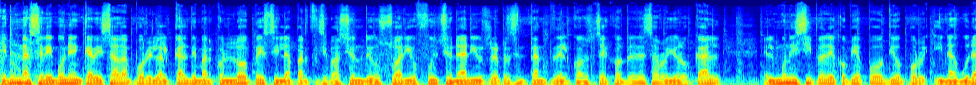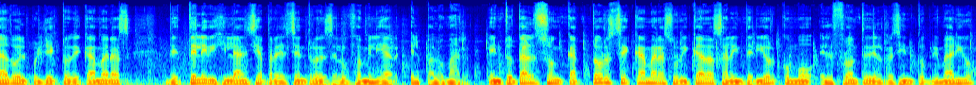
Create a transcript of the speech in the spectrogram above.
En una ceremonia encabezada por el alcalde Marcos López y la participación de usuarios, funcionarios y representantes del Consejo de Desarrollo Local, el municipio de Copiapó dio por inaugurado el proyecto de cámaras de televigilancia para el Centro de Salud Familiar El Palomar. En total son 14 cámaras ubicadas al interior como el fronte del recinto primario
